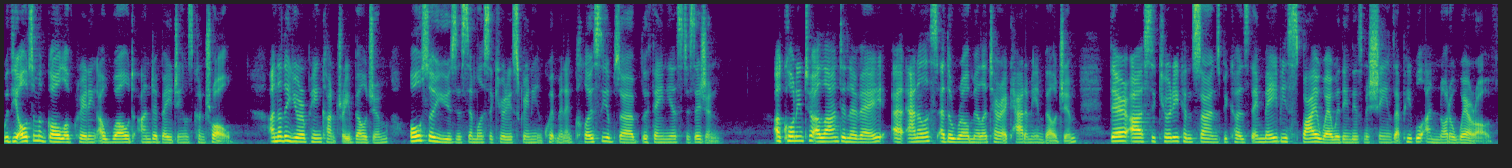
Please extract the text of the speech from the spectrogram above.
with the ultimate goal of creating a world under Beijing's control. Another European country, Belgium, also uses similar security screening equipment and closely observed Lithuania's decision. According to Alain De Neve, an analyst at the Royal Military Academy in Belgium, there are security concerns because there may be spyware within these machines that people are not aware of.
